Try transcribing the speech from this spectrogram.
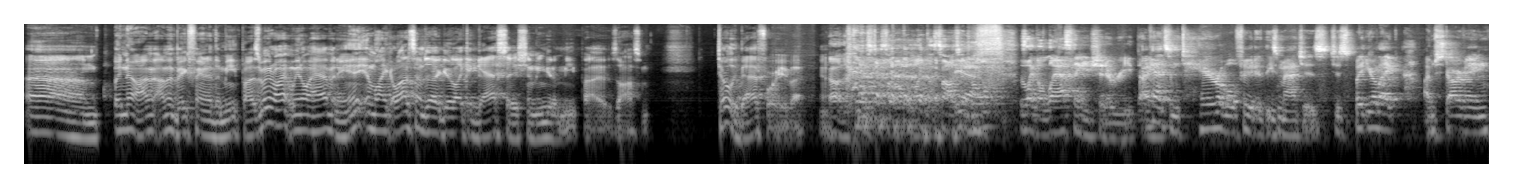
Um, but no, I'm, I'm a big fan of the meat pies. We don't have, we don't have any, and, and like a lot of times I go to like a gas station and get a meat pie. It was awesome. Totally bad for you, but you know. oh, the food just awful. Like the sausage Yeah. roll is like the last thing you should ever eat. I've had some terrible food at these matches. Just, but you're like, I'm starving.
